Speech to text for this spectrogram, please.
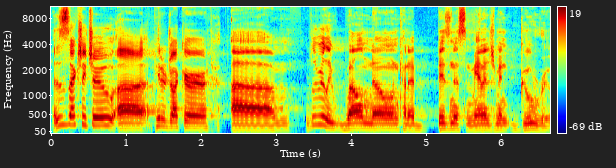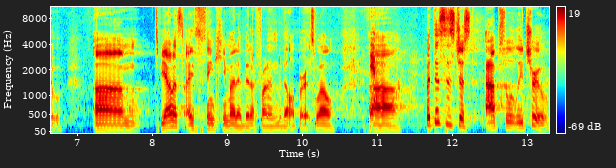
This is actually true. Uh, Peter Drucker, um, really, really well-known kind of business management guru. Um, to be honest, I think he might have been a front-end developer as well. Yeah. Uh, but this is just absolutely true.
